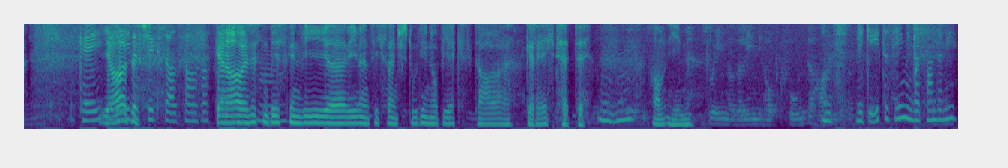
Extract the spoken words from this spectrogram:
okay, ja, Ironie des Schicksals kann man fast genau, sagen. Genau, es ist ein mhm. bisschen wie, äh, wie wenn sich sein Studienobjekt da äh, gerecht hätte mhm. an ihm. Und wie geht es ihm in der Pandemie?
